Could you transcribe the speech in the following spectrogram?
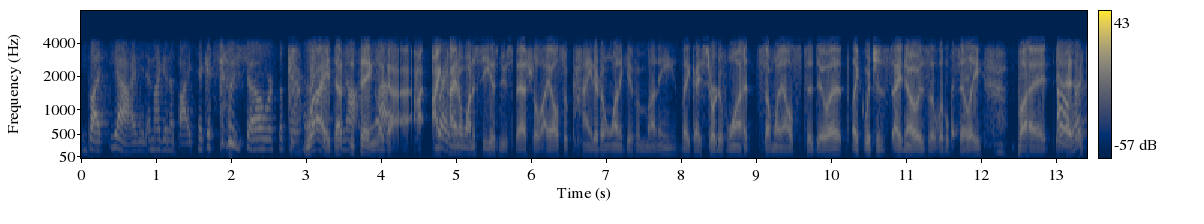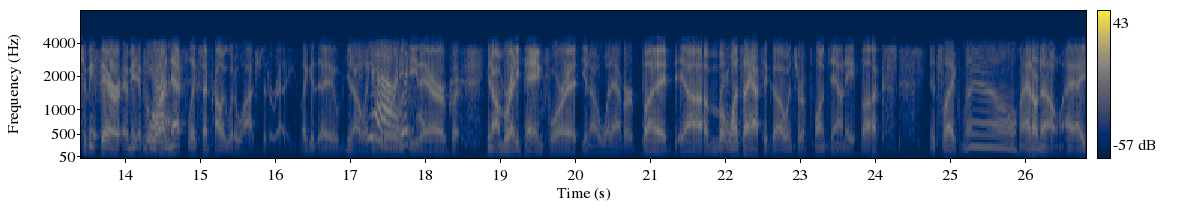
But yeah, I mean, am I going to buy tickets to a show or support him? Right, that's the thing. Yeah. Like I, I, I Right. kind of want to see his new special. I also kind of don't want to give him money. Like I sort of want someone else to do it. Like which is I know is a little silly, but Oh, to be fair, I mean if it were on. Netflix, I probably would have watched it already. Like it, uh, you know, like it would already like- be there. But you know, I'm already paying for it. You know, whatever. But um, but once I have to go and sort of plunk down eight bucks. It's like, well, I don't know. I,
